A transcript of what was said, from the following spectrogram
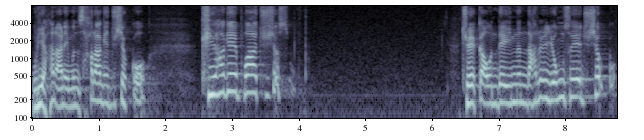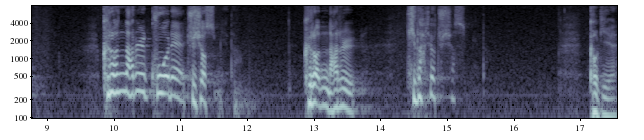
우리 하나님은 사랑해 주셨고 귀하게 봐 주셨습니다. 죄 가운데 있는 나를 용서해 주셨고 그런 나를 구원해 주셨습니다. 그런 나를 기다려 주셨습니다. 거기에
